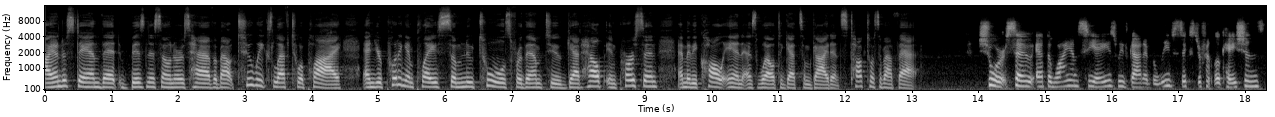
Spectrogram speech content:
I understand that business owners have about two weeks left to apply, and you're putting in place some new tools for them to get help in person and maybe call in as well to get some guidance. Talk to us about that. Sure. So at the YMCA's, we've got, I believe, six different locations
